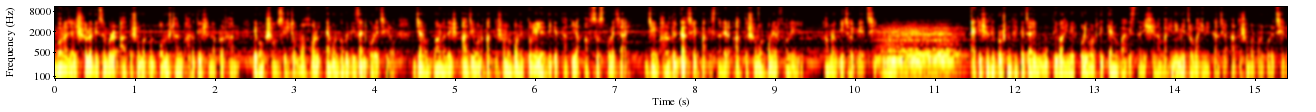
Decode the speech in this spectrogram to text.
বলা যায়, ষোলো ডিসেম্বরের আত্মসমর্পণ অনুষ্ঠান ভারতীয় সেনাপ্রধান এবং সংশ্লিষ্ট মহল এমনভাবে ডিজাইন করেছিল যেন বাংলাদেশ আজীবন আত্মসমর্পণের দলিলের দিকে তাকিয়ে আফসোস করে যায় যে ভারতের কাছে পাকিস্তানের আত্মসমর্পণের ফলেই আমরা বিজয় পেয়েছি। একই সাথে প্রশ্ন থেকে যায় মুক্তিবাহিনীর পরিবর্তে কেন পাকিস্তানি সেনাবাহিনী মিত্রবাহিনীর কাছে আত্মসমর্পণ করেছিল?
